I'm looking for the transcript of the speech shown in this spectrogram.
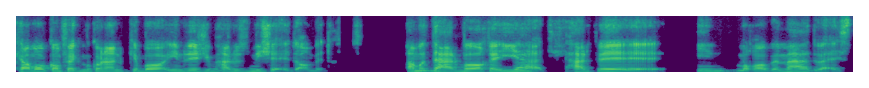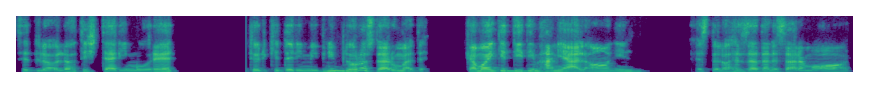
کماکان فکر می‌کنن که با این رژیم هنوز میشه ادامه داد. اما در واقعیت حرف این مقاومت و استدلالاتش در این مورد طوری که داریم می‌بینیم درست در اومده. کما اینکه دیدیم همین الان این اصطلاح زدن سرمار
